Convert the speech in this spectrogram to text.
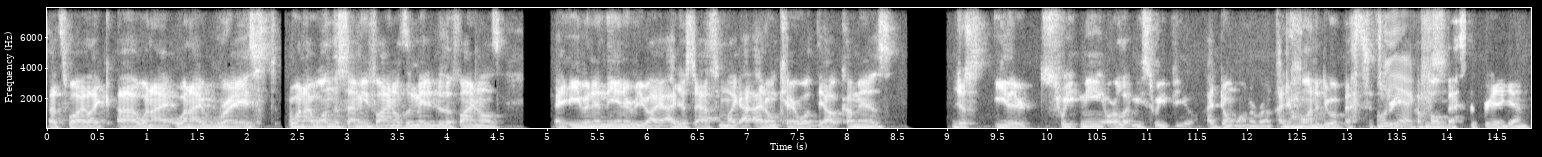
that's why like uh, when i when i raced when i won the semifinals and made it to the finals even in the interview i, I just asked him like I, I, don't care what the outcome is just either sweep me or let me sweep you. I don't want to run i don't want to do a best of three well, yeah, a full best of three again.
